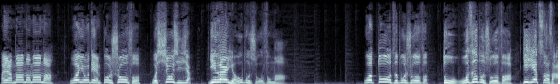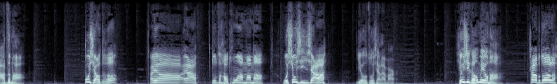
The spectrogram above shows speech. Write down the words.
哎呀，妈妈，妈妈，我有点不舒服，我休息一下。你哪儿又不舒服嘛？我肚子不舒服，肚子不舒服，你今天吃了啥子嘛？不晓得。哎呀，哎呀，肚子好痛啊！妈妈，我休息一下啊。又坐下来玩休息够没有嘛？差不多了，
